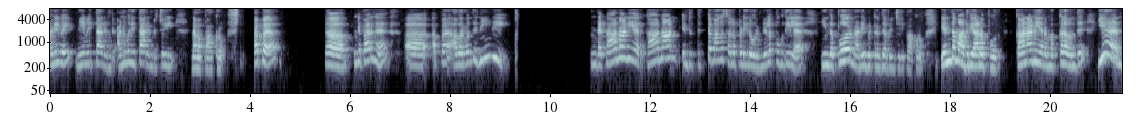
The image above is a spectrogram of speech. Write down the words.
அழிவை நியமித்தார் என்று அனுமதித்தார் என்று சொல்லி நம்ம பார்க்கிறோம். அப்ப இங்க பாருங்க. அப்ப அவர் வந்து நீதி இந்த கானானியர் கானான் என்று திட்டமாக சொல்லப்படுகிற ஒரு நிலப்பகுதியில இந்த போர் நடைபெற்றது அப்படின்னு சொல்லி பாக்குறோம் எந்த மாதிரியான போர்? கானானியர் மக்களை வந்து ஏன்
